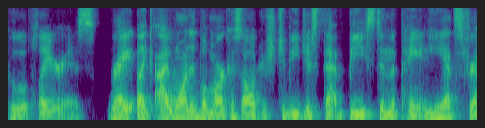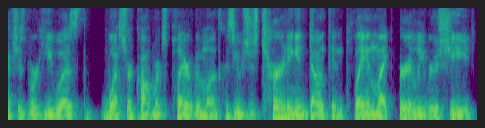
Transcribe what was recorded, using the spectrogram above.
who a player is, right? Like I wanted Lamarcus Aldridge to be just that beast in the paint, and he had stretches where he was the Western Conference Player of the Month because he was just turning and dunking, playing like early Rasheed.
